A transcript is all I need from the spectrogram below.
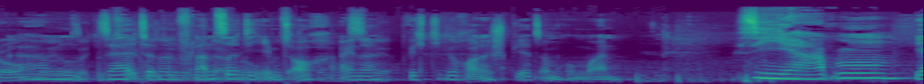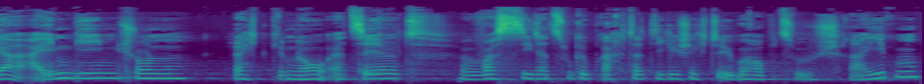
ähm, seltenen Pflanze, die eben auch eine wichtige Rolle spielt im Roman. Sie haben ja eingehend schon recht genau erzählt, was Sie dazu gebracht hat, die Geschichte überhaupt zu schreiben.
